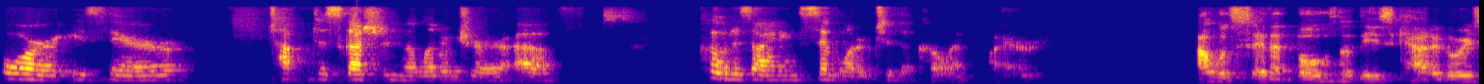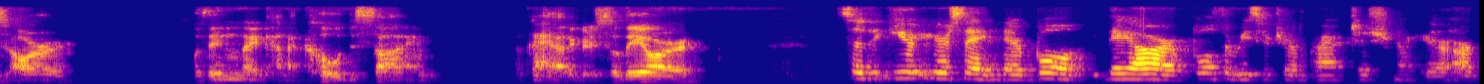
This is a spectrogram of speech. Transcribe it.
Or is there top discussion in the literature of co-designing similar to the co-inquiry? I would say that both of these categories are within like kind of co-design Okay, category. So they are so that you're, you're saying they're both, they are, both a researcher and practitioner here are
